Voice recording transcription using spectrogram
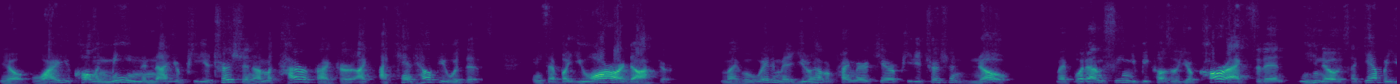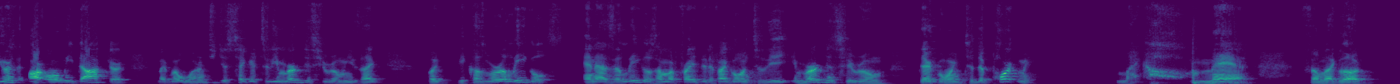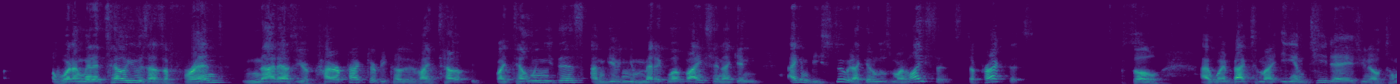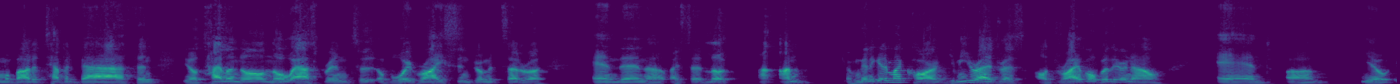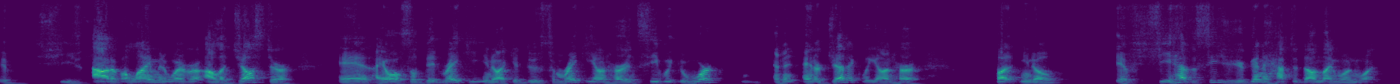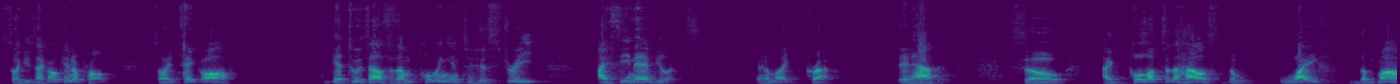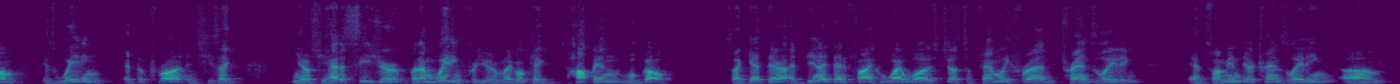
you know, why are you calling me and not your pediatrician? I'm a chiropractor. I, I can't help you with this. And he said, But you are our doctor. I'm like, Well, wait a minute. You don't have a primary care pediatrician? No. I'm like, But I'm seeing you because of your car accident. You know, it's like, Yeah, but you're our only doctor. I'm like, Well, why don't you just take her to the emergency room? He's like, But because we're illegals. And as illegals, I'm afraid that if I go into the emergency room, they're going to deport me. I'm like, Oh, man. So I'm like, Look, what I'm going to tell you is as a friend, not as your chiropractor, because if I tell by telling you this, I'm giving you medical advice, and I can I can be sued. I can lose my license to practice. So I went back to my EMT days, you know, told them about a tepid bath and you know Tylenol, no aspirin to avoid Reye's syndrome, etc. And then uh, I said, look, I, I'm I'm going to get in my car. Give me your address. I'll drive over there now, and um, you know if she's out of alignment or whatever, I'll adjust her. And I also did Reiki. You know, I could do some Reiki on her and see if we could work energetically on her. But you know, if she has a seizure, you're going to have to dial 911. So he's like, okay, no problem. So I take off, get to his house. As I'm pulling into his street, I see an ambulance, and I'm like, crap, it happened. So I pull up to the house. The wife, the mom, is waiting at the front and she's like, you know, she had a seizure, but I'm waiting for you. And I'm like, okay, hop in, we'll go. So I get there. I didn't identify who I was, just a family friend translating. And so I'm in there translating. Um,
